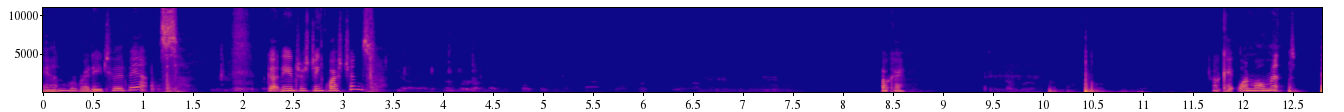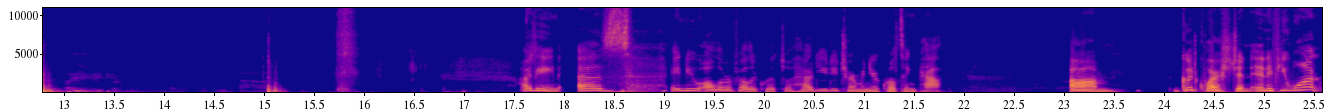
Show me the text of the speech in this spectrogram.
And we're ready to advance. Got any interesting questions? Okay. Okay, one moment. Eileen, as a new all-over feather quilter, how do you determine your quilting path? Um, good question. And if you want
